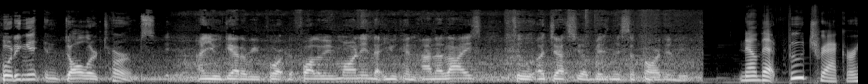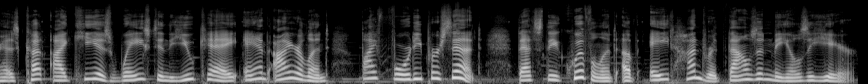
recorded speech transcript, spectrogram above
putting it in dollar terms. And you get a report the following morning that you can analyze to adjust your business accordingly. Now, that food tracker has cut IKEA's waste in the UK and Ireland by 40%. That's the equivalent of 800,000 meals a year.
